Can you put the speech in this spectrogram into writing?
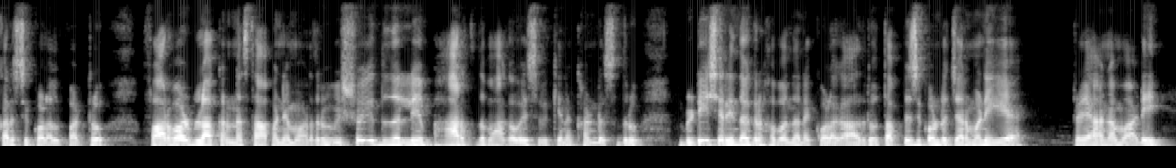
ಕರೆಸಿಕೊಳ್ಳಲ್ಪಟ್ಟರು ಫಾರ್ವರ್ಡ್ ಬ್ಲಾಕ್ ಅನ್ನು ಸ್ಥಾಪನೆ ಮಾಡಿದ್ರು. ವಿಶ್ವ ಯುದ್ಧದಲ್ಲಿ ಭಾರತದ ಭಾಗವಹಿಸುವಿಕೆಯನ್ನು ಖಂಡಿಸಿದ್ರು. ಬ್ರಿಟಿಷರಿಂದ ಗೃಹ ಬಂಧನಕ್ಕೆ ತಪ್ಪಿಸಿಕೊಂಡು ಜರ್ಮನಿಗೆ ಪ್ರಯಾಣ ಮಾಡಿ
